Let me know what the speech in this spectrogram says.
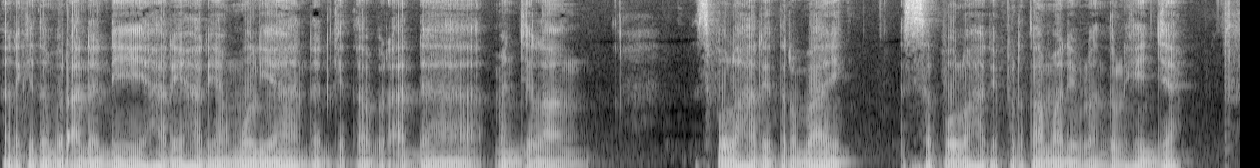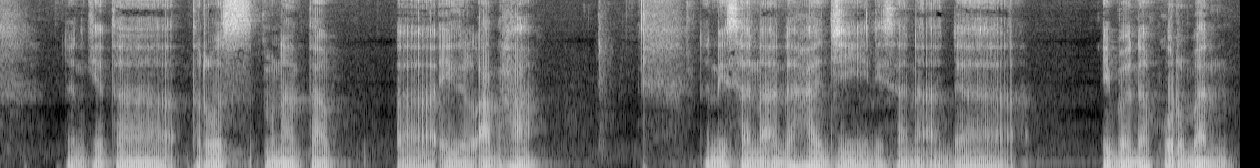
karena kita berada di hari-hari yang mulia dan kita berada menjelang 10 hari terbaik 10 hari pertama di bulan Dhul Hijjah dan kita terus menatap uh, Idul Adha. Dan di sana ada haji, di sana ada ibadah kurban.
